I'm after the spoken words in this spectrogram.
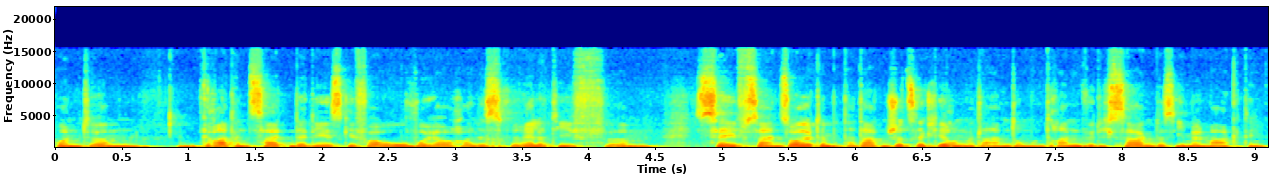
Und ähm, gerade in Zeiten der DSGVO, wo ja auch alles relativ ähm, safe sein sollte, mit einer Datenschutzerklärung, mit allem drum und dran, würde ich sagen, dass E-Mail-Marketing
